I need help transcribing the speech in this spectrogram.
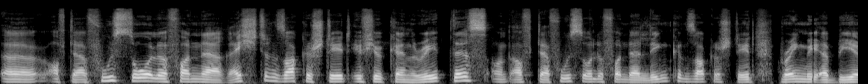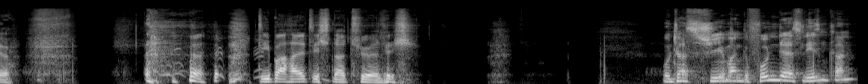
äh, auf der Fußsohle von der rechten Socke steht If you can read this und auf der Fußsohle von der linken Socke steht Bring me a beer. die behalte ich natürlich. Und hast du schon jemanden gefunden, der es lesen kann?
